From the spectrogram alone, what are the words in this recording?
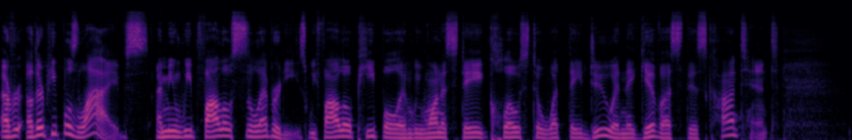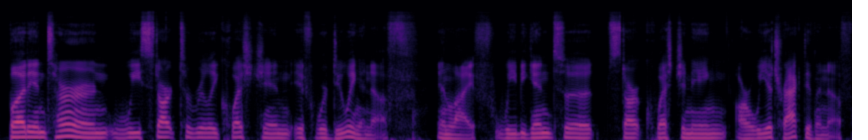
other people's lives. I mean, we follow celebrities, we follow people, and we want to stay close to what they do, and they give us this content. But in turn, we start to really question if we're doing enough in life. We begin to start questioning are we attractive enough?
